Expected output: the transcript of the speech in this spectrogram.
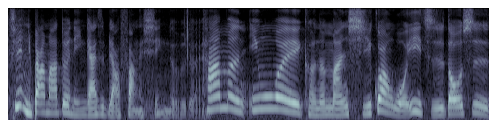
其实你爸妈对你应该是比较放心，对不对？他们因为可能蛮习惯我一直都是。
